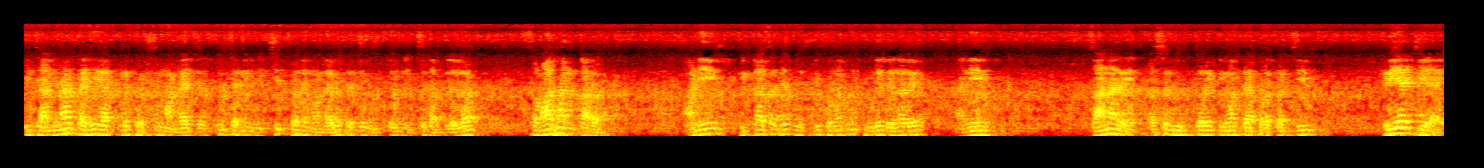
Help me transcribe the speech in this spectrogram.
की ज्यांना काही आपले प्रश्न मांडायचे असतील त्यांनी निश्चितपणे मांडावे. त्याचे उत्तर निश्चित आपल्याला समाधानकारक आणि विकासाच्या दृष्टिकोनातून पुढे देणारे आणि जाणारे असं उत्तर किंवा त्या प्रकारची क्रिया जी आहे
